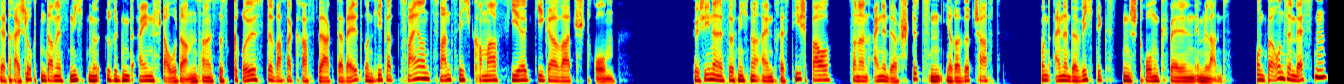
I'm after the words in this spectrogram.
Der Dreischluchtendamm ist nicht nur irgendein Staudamm, sondern ist das größte Wasserkraftwerk der Welt und liefert 22,4 Gigawatt Strom. Für China ist das nicht nur ein Prestigebau, sondern eine der Stützen ihrer Wirtschaft und einer der wichtigsten Stromquellen im Land. Und bei uns im Westen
